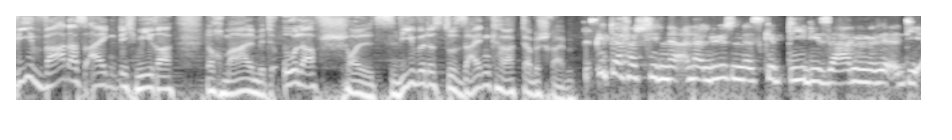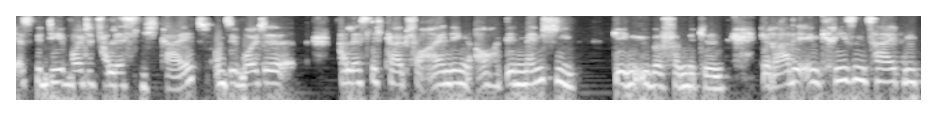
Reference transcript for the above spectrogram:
Wie war das eigentlich, Mira? Nochmal mit Olaf Scholz. Wie würdest du seinen Charakter beschreiben? Es gibt ja verschiedene Analysen. Es gibt die, die sagen, die SPD wollte Verlässlichkeit und sie wollte Verlässlichkeit vor allen Dingen auch den Menschen gegenüber vermitteln. Gerade in Krisenzeiten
